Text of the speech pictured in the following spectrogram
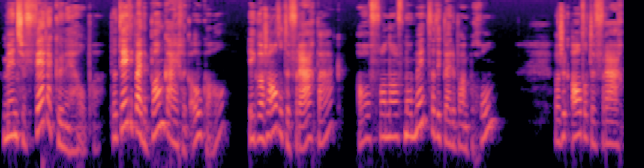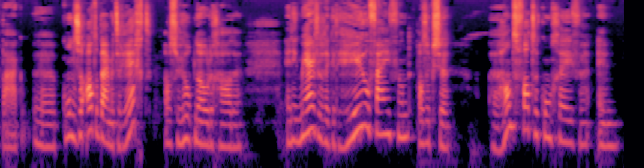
mensen verder kunnen helpen. Dat deed ik bij de bank eigenlijk ook al. Ik was altijd de vraagbaak. al vanaf het moment dat ik bij de bank begon, was ik altijd de vraagbaak. Uh, konden ze altijd bij me terecht als ze hulp nodig hadden. En ik merkte dat ik het heel fijn vond als ik ze uh, handvatten kon geven en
